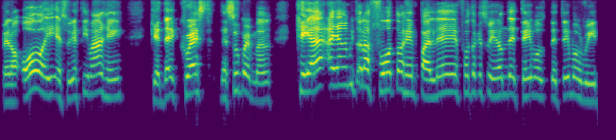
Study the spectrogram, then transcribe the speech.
Pero hoy es esta imagen que es del Crest de Superman, que ya hayan visto las fotos en par de fotos que subieron de Table, de Table Read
